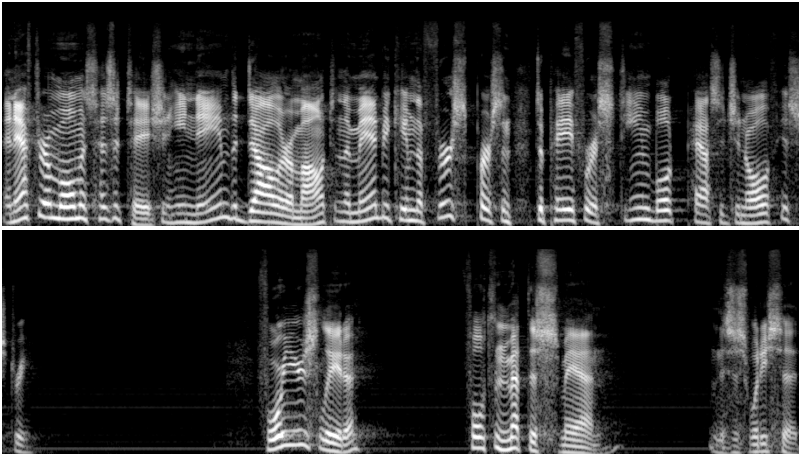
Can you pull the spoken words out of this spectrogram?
And after a moment's hesitation, he named the dollar amount, and the man became the first person to pay for a steamboat passage in all of history. Four years later, Fulton met this man, and this is what he said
